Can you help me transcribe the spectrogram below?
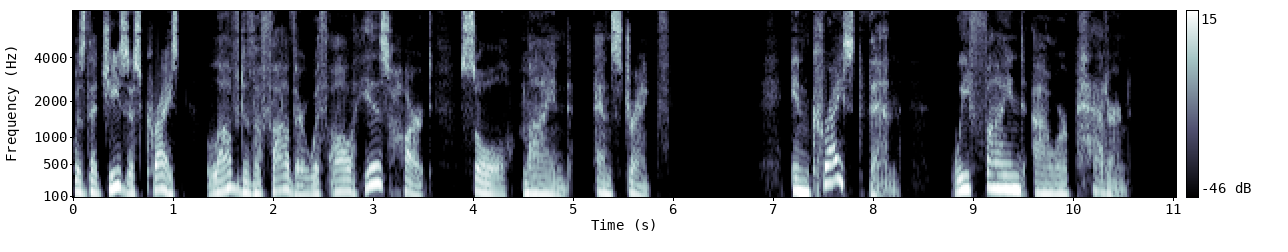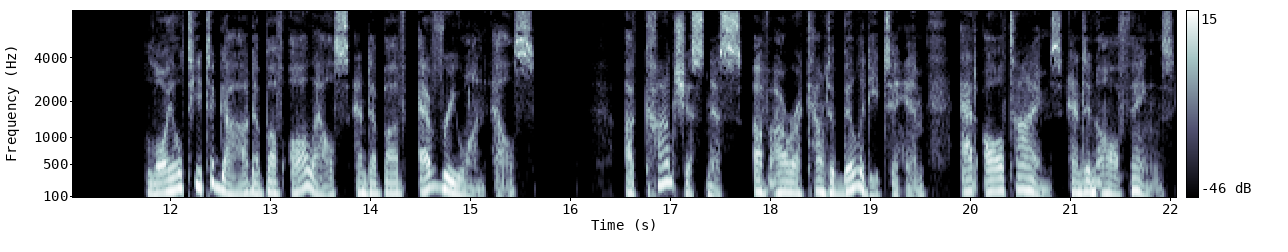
was that Jesus Christ loved the Father with all his heart, soul, mind, and strength. In Christ, then, we find our pattern loyalty to God above all else and above everyone else a consciousness of our accountability to Him at all times and in all things,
